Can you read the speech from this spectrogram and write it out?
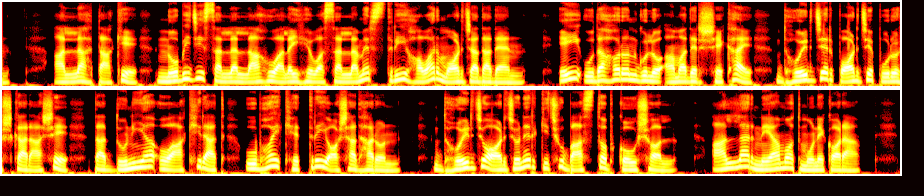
আল্লাহ তাকে নবীজি সাল্লাল্লাহু আলাইহে ওয়াসাল্লামের স্ত্রী হওয়ার মর্যাদা দেন। এই উদাহরণগুলো আমাদের শেখায় ধৈর্যের পর যে পুরস্কার আসে তা দুনিয়া ও আখিরাত উভয় ক্ষেত্রেই অসাধারণ। ধৈর্য অর্জনের কিছু বাস্তব কৌশল। আল্লাহর নেয়ামত মনে করা।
